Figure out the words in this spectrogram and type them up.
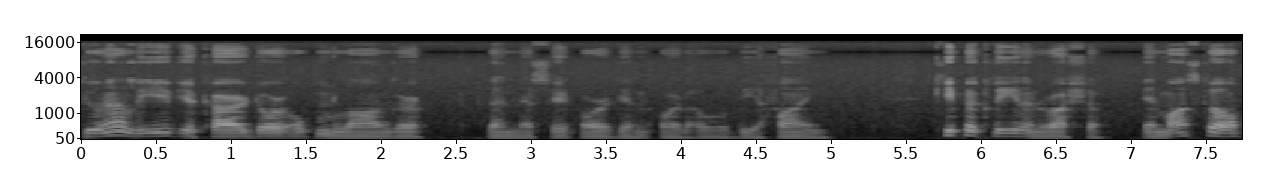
Do not leave your car door open longer than necessary in Oregon or there will be a fine. Keep it clean in Russia. In Moscow,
